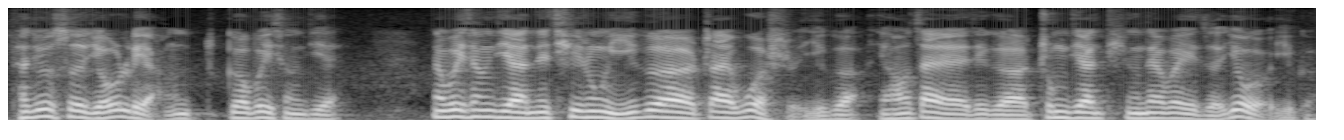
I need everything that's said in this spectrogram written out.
它就是有两个卫生间。那卫生间呢，其中一个在卧室一个，然后在这个中间厅的位置又有一个。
